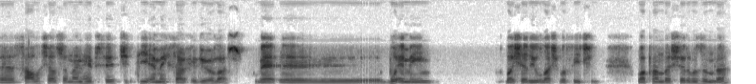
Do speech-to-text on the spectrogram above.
E, sağlık çalışanlarının hepsi ciddi emek sarf ediyorlar ve e, bu emeğin başarıya ulaşması için vatandaşlarımızın da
